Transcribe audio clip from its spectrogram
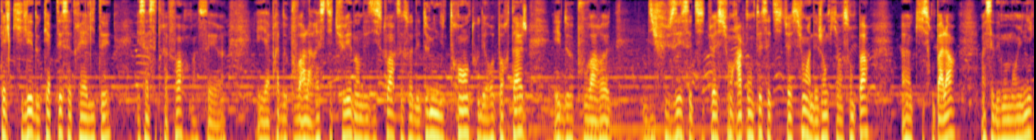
tel qu'il est, de capter cette réalité, et ça c'est très fort. C'est euh, et après de pouvoir la restituer dans des histoires, que ce soit des 2 minutes 30 ou des reportages, et de pouvoir euh, diffuser cette situation, raconter cette situation à des gens qui en sont pas, qui sont pas là. c'est des moments uniques.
